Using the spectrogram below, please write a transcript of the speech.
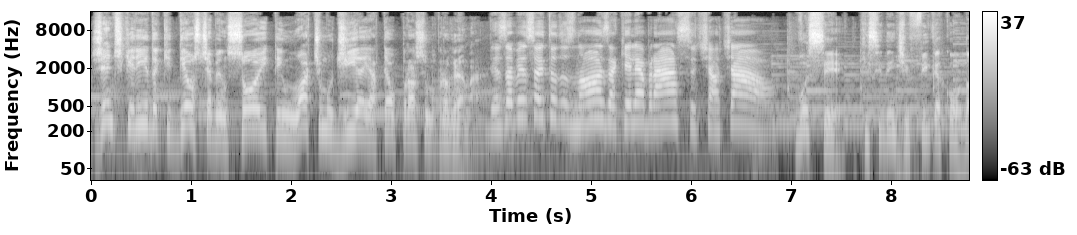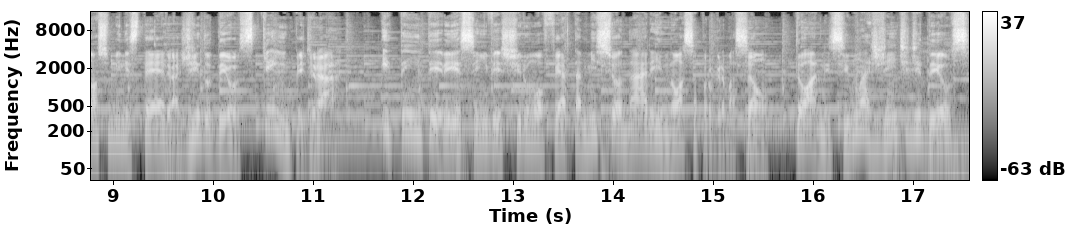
Gente querida, que Deus te abençoe, tenha um ótimo dia e até o próximo programa. Deus abençoe todos nós, aquele abraço, tchau, tchau. Você que se identifica com o nosso ministério Agindo Deus, quem impedirá? E tem interesse em investir uma oferta missionária em nossa programação? Torne-se um agente de Deus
